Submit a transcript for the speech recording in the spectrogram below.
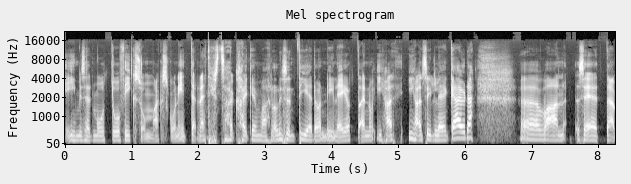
ihmiset muuttuu fiksummaksi, kun internetistä saa kaiken mahdollisen tiedon, niin ei ole tainnut ihan, ihan silleen käydä, vaan se, että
